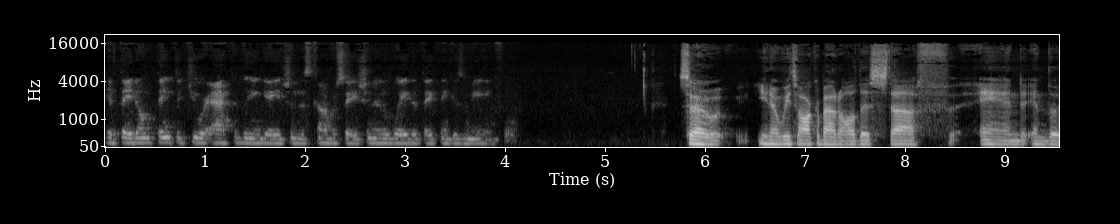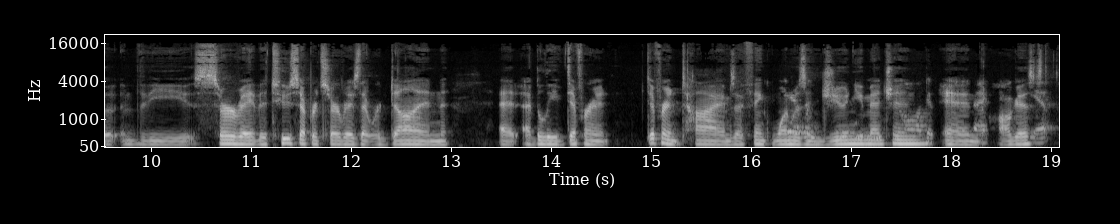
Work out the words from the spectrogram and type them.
if they don't think that you are actively engaged in this conversation in a way that they think is meaningful. So, you know, we talk about all this stuff and in the the survey, the two separate surveys that were done at I believe different different times. I think one was in June you mentioned and August. Yep.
